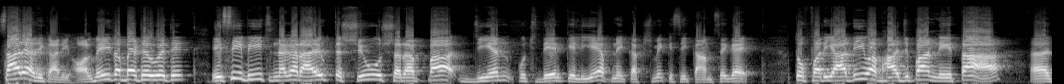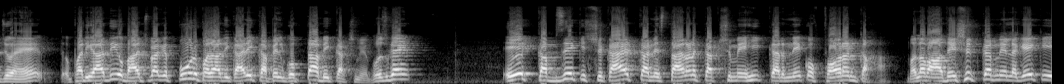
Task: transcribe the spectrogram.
सारे अधिकारी हॉल में ही तब बैठे हुए थे। इसी बीच नगर आयुक्त शिव शरप्पा जीएन कुछ देर के लिए अपने कक्ष में किसी काम से गए। तो फरियादी व भाजपा नेता जो है तो फरियादी और भाजपा के पूर्व पदाधिकारी कपिल गुप्ता भी कक्ष में घुस गए। एक कब्जे की शिकायत का निस्तारण कक्ष में ही करने को फ़ौरन कहा। मतलब आदेशित करने लगे कि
